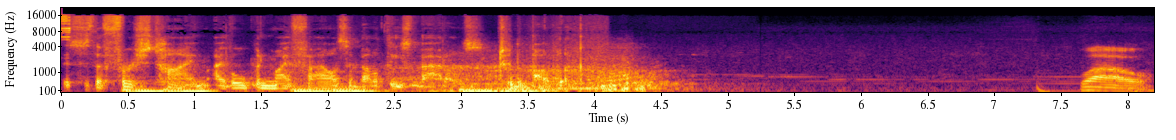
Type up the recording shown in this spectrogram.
This is the first time I've opened my files about these battles to the public. Wow.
